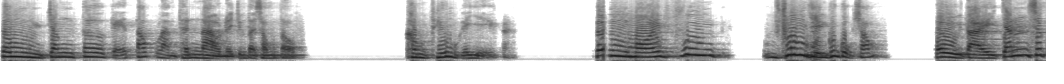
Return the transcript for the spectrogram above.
từng chân tơ kẻ tóc làm thế nào để chúng ta sống tốt. Không thiếu một cái gì cả. Từng mọi phương phương diện của cuộc sống. Từ tài chánh, sức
